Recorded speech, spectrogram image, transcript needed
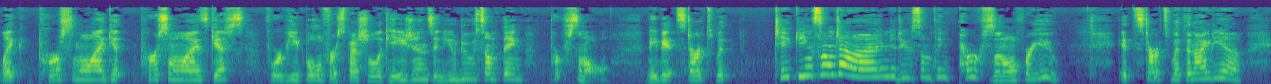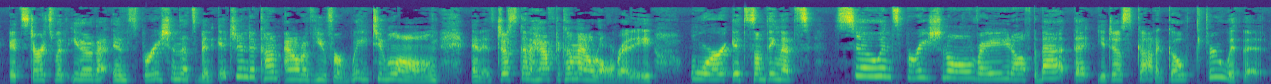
like personalize get personalized gifts for people for special occasions, and you do something personal. Maybe it starts with taking some time to do something personal for you. It starts with an idea. It starts with either that inspiration that's been itching to come out of you for way too long and it's just going to have to come out already, or it's something that's so inspirational right off the bat that you just got to go through with it.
